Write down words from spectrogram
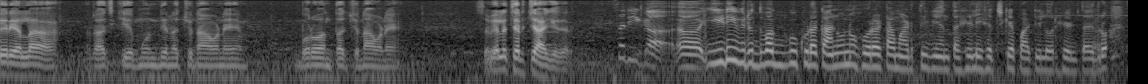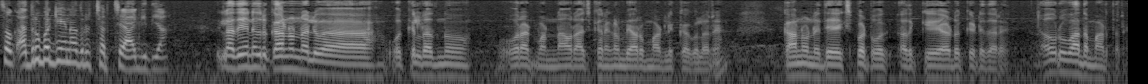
ಬೇರೆ ಎಲ್ಲ ರಾಜಕೀಯ ಮುಂದಿನ ಚುನಾವಣೆ ಬರುವಂಥ ಚುನಾವಣೆ ಸೊ ಇವೆಲ್ಲ ಚರ್ಚೆ ಆಗಿದೆ. ಸರ್ ಈಗ ಇಡಿ ವಿರುದ್ಧವಾಗೂ ಕೂಡ ಕಾನೂನು ಹೋರಾಟ ಮಾಡ್ತೀವಿ ಅಂತ ಹೇಳಿ ಎಚ್ ಕೆ ಪಾಟೀಲ್ ಅವರು ಹೇಳ್ತಾ ಇದ್ರು. ಸೊ ಅದ್ರ ಬಗ್ಗೆ ಏನಾದರೂ ಚರ್ಚೆ ಆಗಿದೆಯಾ? ಇಲ್ಲ ಅದೇನಾದರೂ ಕಾನೂನಲ್ಲಿ ವಕೀಲರು ಅದನ್ನು ಹೋರಾಟ ಮಾಡಿ ನಾವು ರಾಜಕಾರಣಿಗಳನ್ನ ಯಾರು ಮಾಡಲಿಕ್ಕಾಗಲ್ಲ ಕಾನೂನು ಇದೆ ಎಕ್ಸ್ಪರ್ಟ್ ಅದಕ್ಕೆ ಅಡ್ವೊಕೇಟ್ ಇದ್ದಾರೆ. ಅವರು ವಾದ ಮಾಡ್ತಾರೆ.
